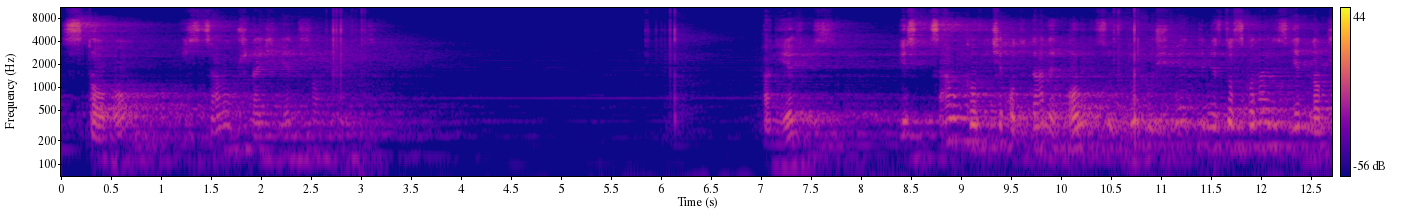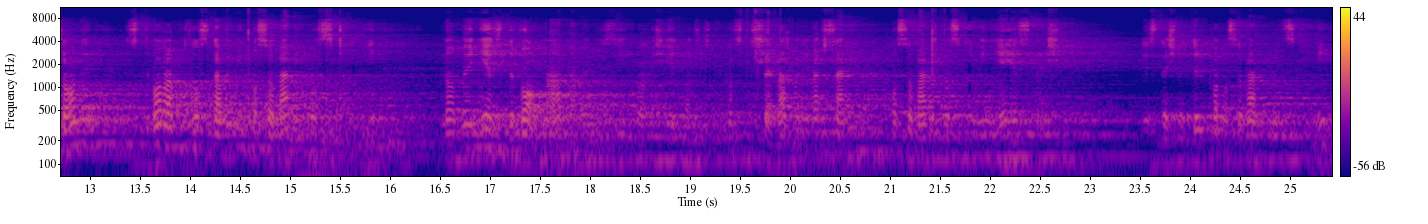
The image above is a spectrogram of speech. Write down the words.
z Tobą i z całą przynajświętszą Trójcą. Jest całkowicie oddany Ojcu w Duchu Świętym, jest doskonale zjednoczony z dwoma pozostałymi osobami boskimi. No my nie z dwoma mamy, mamy się jednoczyć tylko z trzema, ponieważ sami osobami boskimi nie jesteśmy. Jesteśmy tylko osobami ludzkimi,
